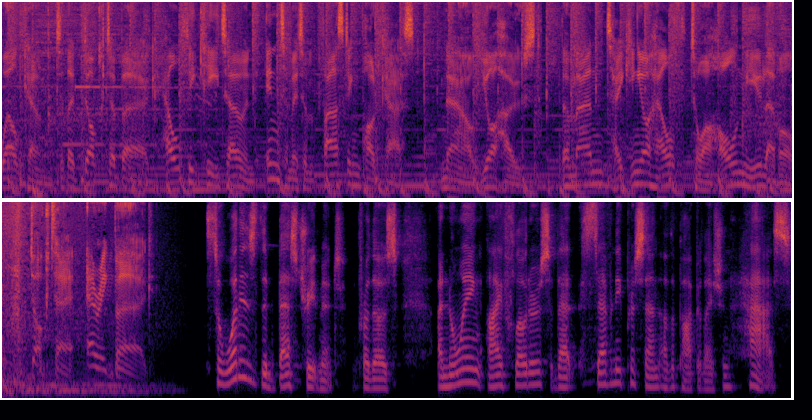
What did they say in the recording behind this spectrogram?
Welcome to the Dr. Berg Healthy Keto and Intermittent Fasting Podcast. Now, your host, the man taking your health to a whole new level, Dr. Eric Berg. So, what is the best treatment for those annoying eye floaters that 70% of the population has?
